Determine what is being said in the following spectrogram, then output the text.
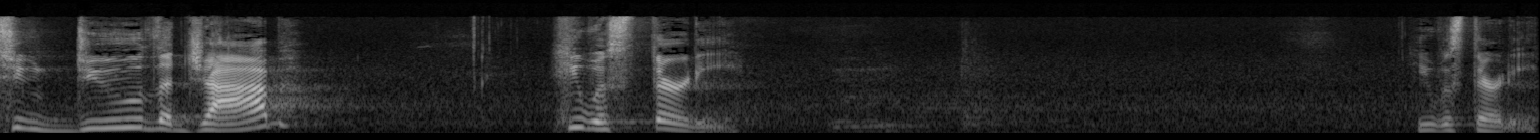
to do the job, he was 30. He was 30.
